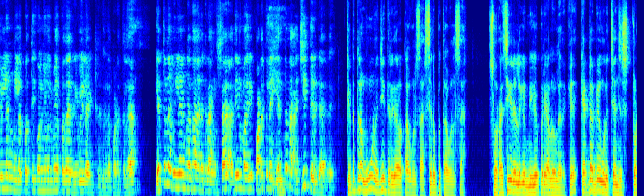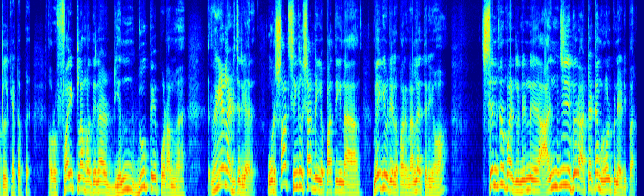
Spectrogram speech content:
வில்லன்களை பற்றி கொஞ்சம் கொஞ்சமே இப்பதான் ரிவீல் ஆகிட்டு இருக்கு இந்த படத்தில். எத்தனை வில்லன்கள் தான் இருக்கிறாங்க சார்? அதே மாதிரி படத்துல எத்தனை அஜித் இருக்காரு? கிட்டத்தட்ட மூணு அஜித் இருக்கிற தகவல் சார் சிறப்பு தகவல் சார். ஸோ ரசிகர்களுக்கு மிகப்பெரிய அளவில் இருக்குது கெட்டப்பே உங்களுக்கு சேஞ்சஸ் டோட்டல் கெட்டப்பு அவர் ஃபைட்லாம் பார்த்தீங்கன்னா எந் டூப்பே போடாமல் ரியலாக அடிச்சிருக்காரு. ஒரு ஷார்ட் சிங்கிள் ஷாட் நீங்கள் பார்த்தீங்கன்னா மேக்கி வீடியோவில் பாருங்கள் நல்லா தெரியும். சென்டர் பாயிண்டில் நின்று அஞ்சு பேர் அட் அ டைம் ரோல் பண்ணி அடிப்பார்.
